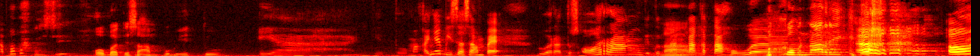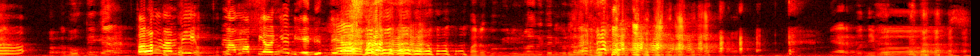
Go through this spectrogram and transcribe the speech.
Apa apa Apa sih? obatnya seampuh itu iya gitu. Makanya bisa sampai 200 orang gitu Nah. tanpa ketahuan. Kok menarik? Oh. Bukti kan? tolong nanti nama pilnya diedit ya. Mana gue minum lagi tadi barusan. ini air putih bos.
